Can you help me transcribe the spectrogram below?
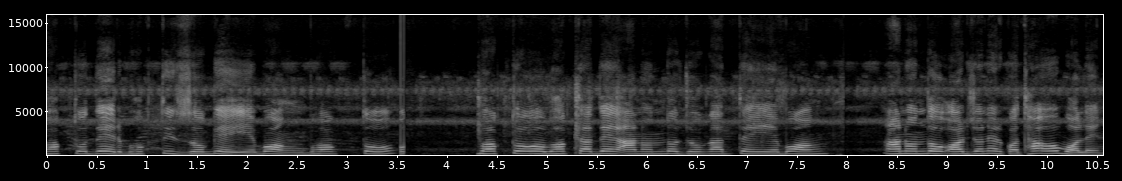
ভক্তদের ভক্তি যোগে এবং ভক্ত ভক্ত ও ভক্তাদের আনন্দ যোগাতে এবং আনন্দ অর্জনের কথাও বলেন।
